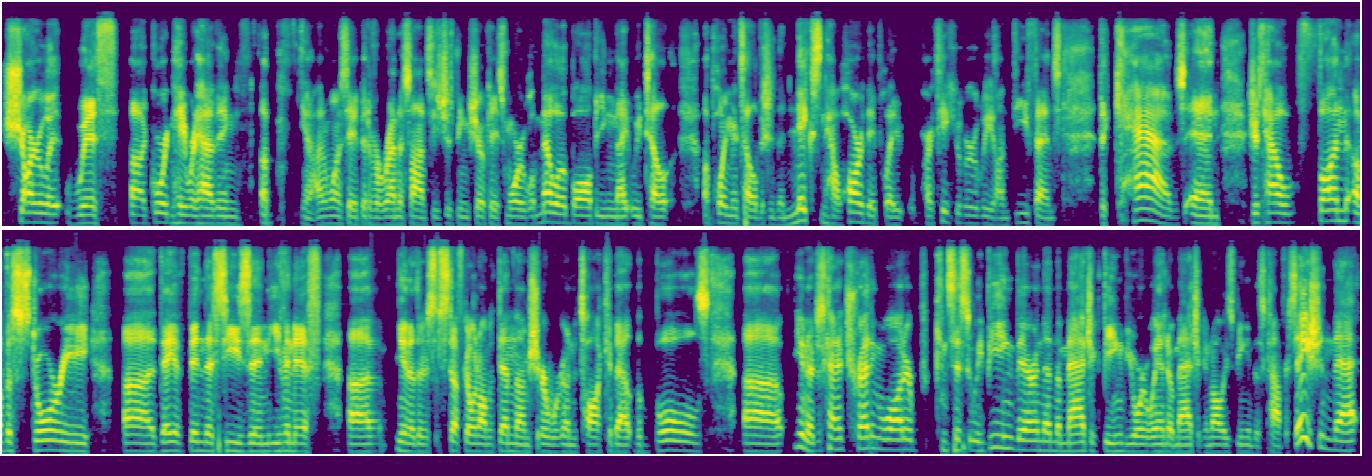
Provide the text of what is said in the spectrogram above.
Charlotte with uh, Gordon Hayward having a, you know, I don't want to say a bit of a renaissance. He's just being showcased more. LaMelo Ball being nightly tel- appointment television. The Knicks and how hard they play, particularly on defense. The Cavs and just how fun of a story uh, they have been this season. Even if uh, you know there's some stuff going on with them that I'm sure we're going to talk about. The Bulls, uh, you know, just kind of treading water, consistently being there, and then the Magic being the Orlando Magic and always being in this conversation that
